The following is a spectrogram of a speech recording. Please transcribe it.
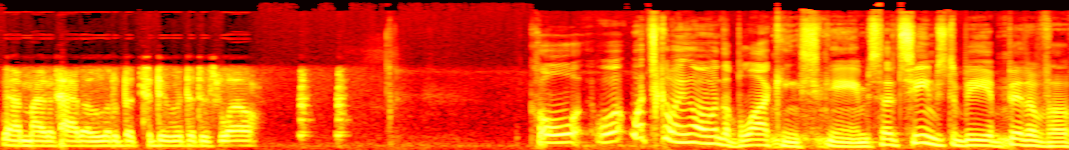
that might have had a little bit to do with it as well. Cole, what's going on with the blocking schemes? That seems to be a bit of a,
